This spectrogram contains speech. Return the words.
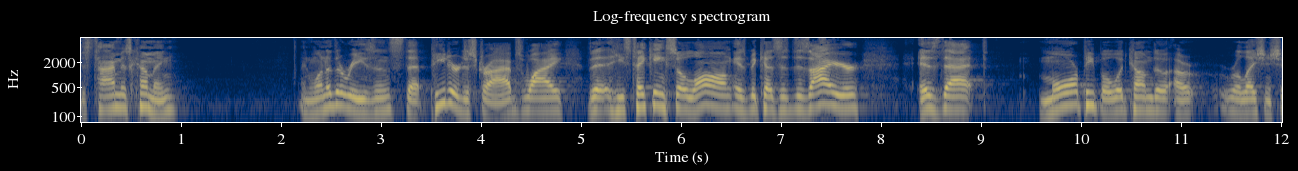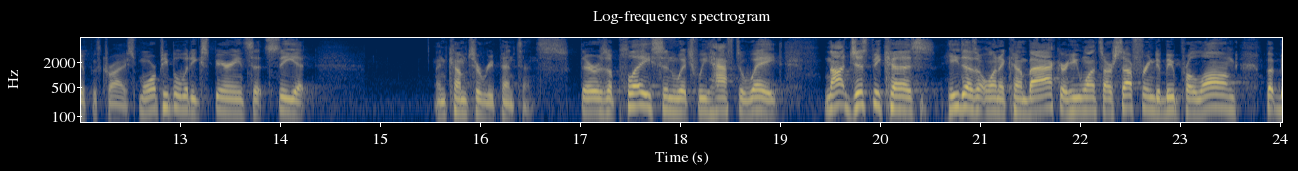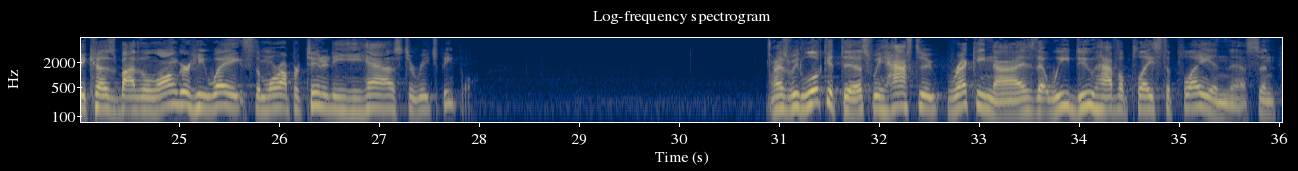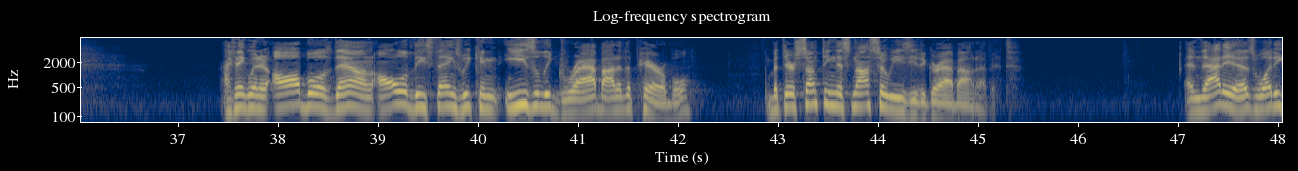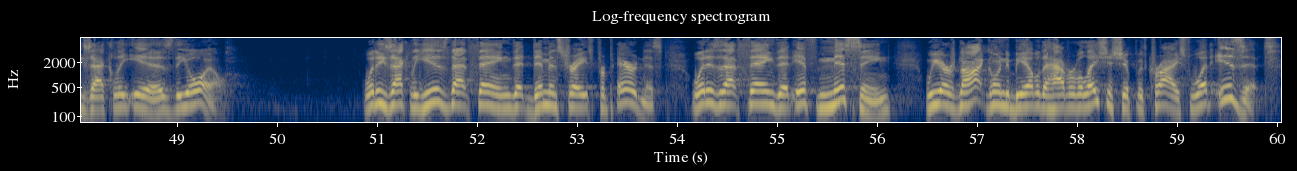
This time is coming. And one of the reasons that Peter describes why that he's taking so long is because his desire is that more people would come to a relationship with Christ. More people would experience it, see it, and come to repentance. There is a place in which we have to wait, not just because he doesn't want to come back or he wants our suffering to be prolonged, but because by the longer he waits, the more opportunity he has to reach people. As we look at this, we have to recognize that we do have a place to play in this. And I think when it all boils down, all of these things we can easily grab out of the parable, but there's something that's not so easy to grab out of it. And that is what exactly is the oil? What exactly is that thing that demonstrates preparedness? What is that thing that, if missing, we are not going to be able to have a relationship with Christ? What is it?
